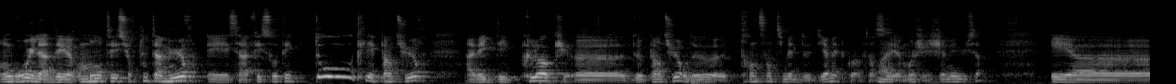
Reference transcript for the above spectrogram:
en gros, il a des remontées sur tout un mur et ça a fait sauter toutes les peintures avec des cloques euh, de peinture de euh, 30 cm de diamètre. Quoi. Enfin, Ouais. Moi, j'ai jamais vu ça. Et, euh,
